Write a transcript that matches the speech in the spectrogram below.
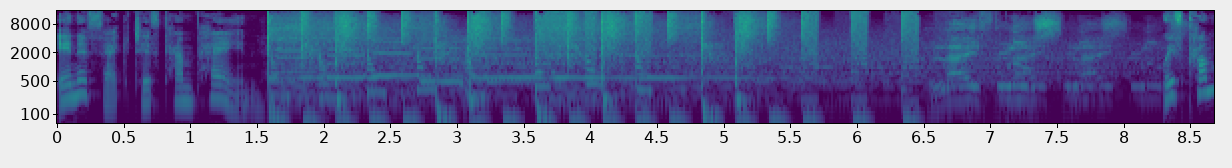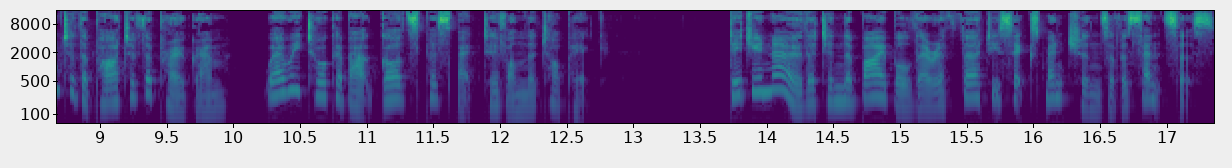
ineffective campaign. We've come to the part of the program where we talk about God's perspective on the topic. Did you know that in the Bible there are 36 mentions of a census?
